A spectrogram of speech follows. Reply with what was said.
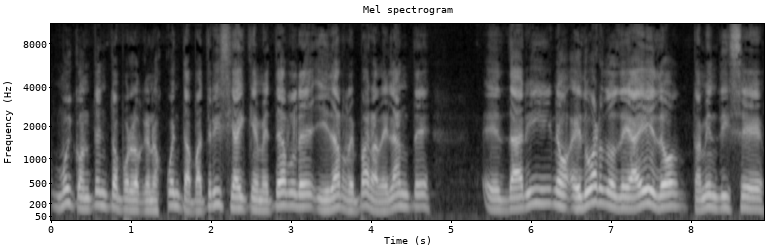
muy contento por lo que nos cuenta Patricia, hay que meterle y darle para adelante. Eh, Eduardo de Aedo también dice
